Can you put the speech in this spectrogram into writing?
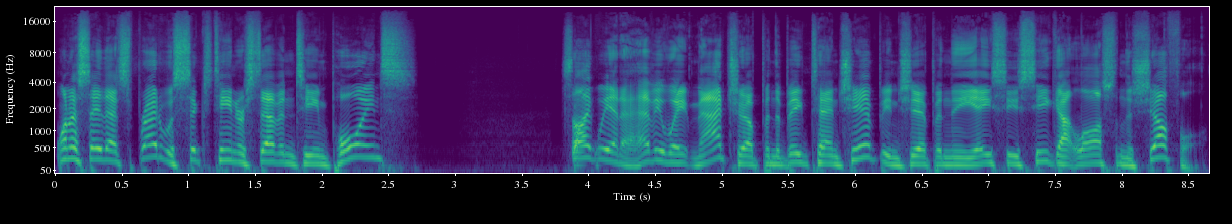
Want to say that spread was 16 or 17 points. It's like we had a heavyweight matchup in the Big Ten championship and the ACC got lost in the shuffle.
